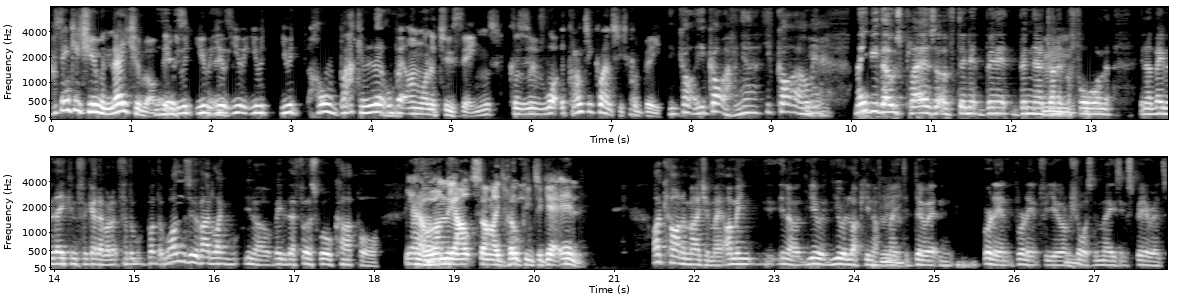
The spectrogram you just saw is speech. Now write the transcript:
I think it's human nature, Rob. It that is. you would you, you, you you would you would hold back a little bit on one or two things because of what the consequences could be. You got, you got, haven't you? You've got. I mean, maybe those players that have done it, been it, been there, done it Mm. before, and you know, maybe they can forget about it. For the, but the ones who have had like, you know, maybe their first World Cup, or Yeah, we're on the outside hoping to get in. I can't imagine, mate. I mean, you know, you you were lucky enough, Mm. mate, to do it, and brilliant, brilliant for you. I'm sure it's an amazing experience.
